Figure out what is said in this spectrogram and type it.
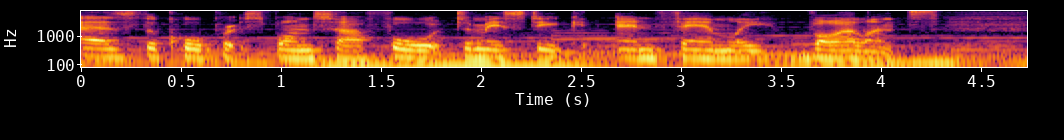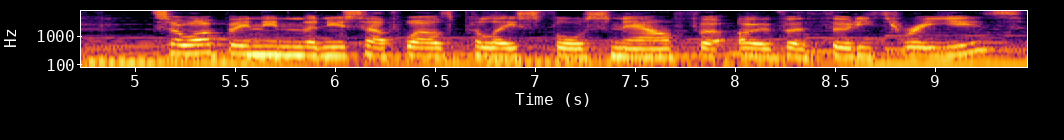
as the corporate sponsor for domestic and family violence. So I've been in the New South Wales Police Force now for over 33 years.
